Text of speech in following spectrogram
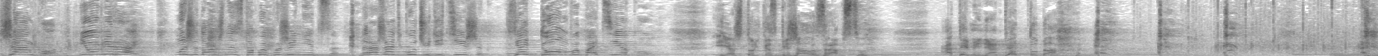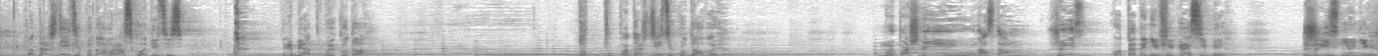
Джанго, не умирай! Мы же должны с тобой пожениться, нарожать кучу детишек, взять дом в ипотеку. Я ж только сбежал из рабства. А ты меня опять туда. Подождите, куда вы расходитесь? Ребят, вы куда? Подождите, куда вы? Мы пошли, у нас там жизнь. Вот это нифига себе. Жизнь у них.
